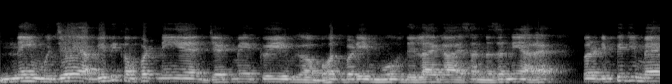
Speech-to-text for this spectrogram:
नहीं मुझे अभी भी कंफर्ट नहीं है जेट में कोई बहुत बड़ी मूव दिलाएगा ऐसा नज़र नहीं आ रहा है। पर डिम्पी जी मैं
